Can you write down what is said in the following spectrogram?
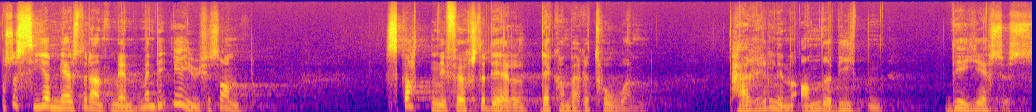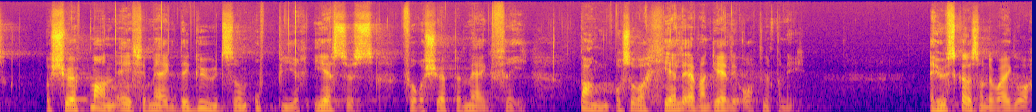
Og Så sier medstudenten min men det er jo ikke sånn. Skatten i første delen det kan være troen. Perlen i den andre biten det er Jesus. Og kjøpmannen er ikke meg, det er Gud som oppgir Jesus for å kjøpe meg fri. Bang, Og så var hele evangeliet åpnet på ny. Jeg husker det som det var i går.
